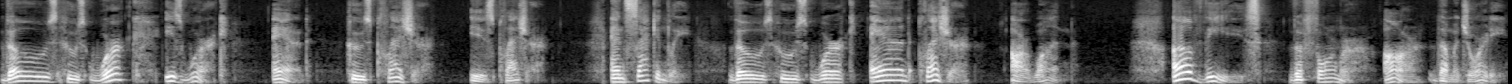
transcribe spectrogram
those whose work is work and whose pleasure is pleasure. And secondly, those whose work and pleasure are one. Of these, the former are the majority.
